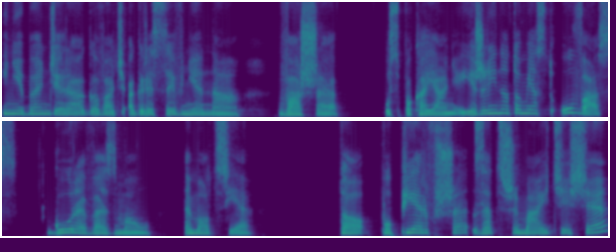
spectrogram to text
i nie będzie reagować agresywnie na wasze uspokajanie. Jeżeli natomiast u was górę wezmą emocje, to po pierwsze zatrzymajcie się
